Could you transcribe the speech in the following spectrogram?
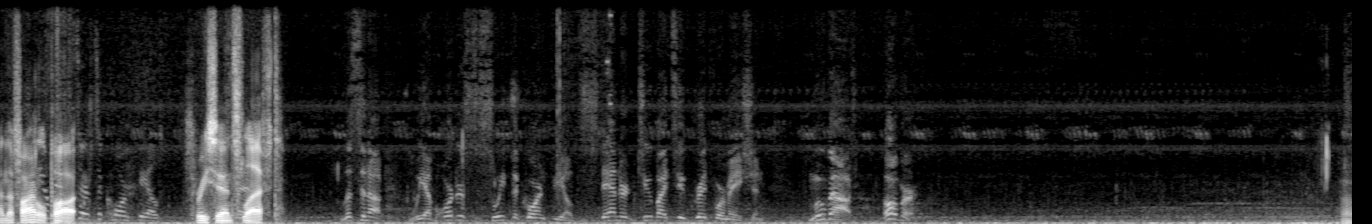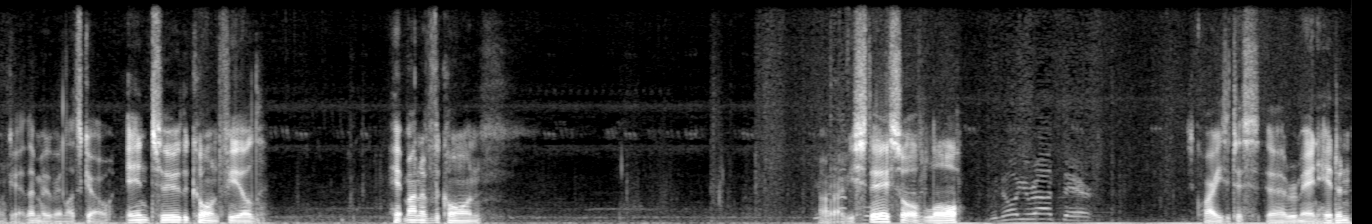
And the final part. Search the cornfield. Three cents left. Listen up. We have orders to sweep the cornfield. Standard 2x2 grid formation. Move out. Over. Okay, they're moving. Let's go. Into the cornfield. Hitman of the corn. Alright, if you stay sort of low, We know you're out there. it's quite easy to uh, remain hidden.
